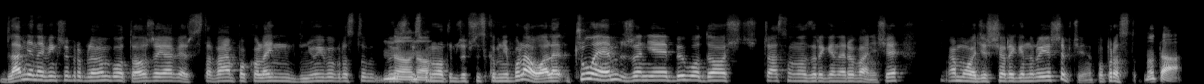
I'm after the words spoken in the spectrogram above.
dla mnie największym problemem było to, że ja wiesz, wstawałem po kolejnym dniu i po prostu no, no. o tym, że wszystko mnie bolało, ale czułem, że nie było dość czasu na zregenerowanie się, a młodzież się regeneruje szybciej, no po prostu. No tak.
